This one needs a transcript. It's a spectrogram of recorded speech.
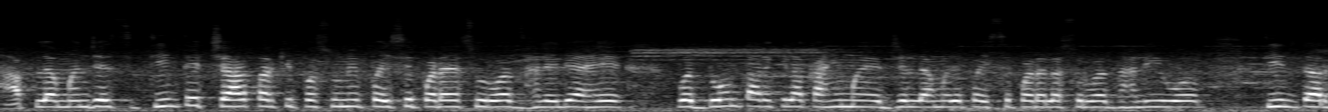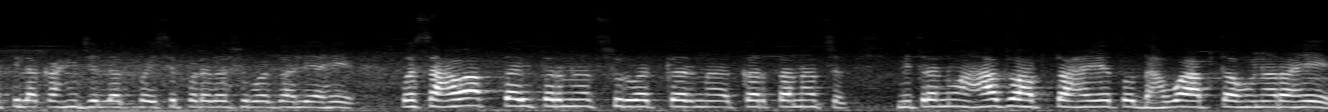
आपल्या म्हणजेच तीन ते चार तारखेपासून हे पैसे पडायला सुरुवात झालेली आहे व दोन तारखेला काही म जिल्ह्यामध्ये पैसे पडायला सुरुवात झाली व तीन तारखेला काही जिल्ह्यात पैसे पडायला सुरुवात झाली आहे. व सहावा हप्ता वितरणात सुरुवात करणं करतानाच मित्रांनो हा जो हप्ता आहे तो दहावा हप्ता होणार आहे.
